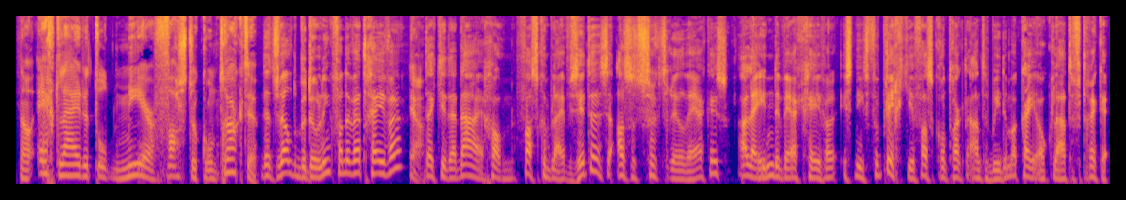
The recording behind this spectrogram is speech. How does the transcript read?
nou echt leiden tot meer vaste contracten? Dat is wel de bedoeling van de wetgever. Ja. Dat je daarna gewoon vast kunt blijven zitten als het structureel werk is. Alleen de werkgever is niet verplicht je vast contract aan te bieden, maar kan je ook laten vertrekken.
